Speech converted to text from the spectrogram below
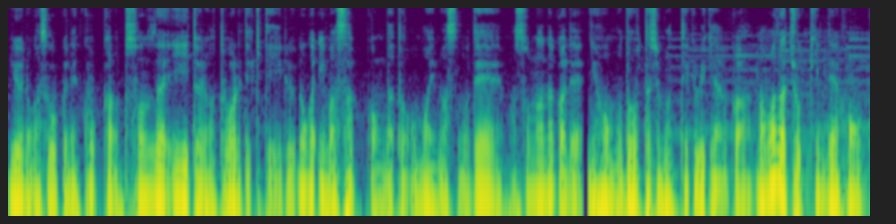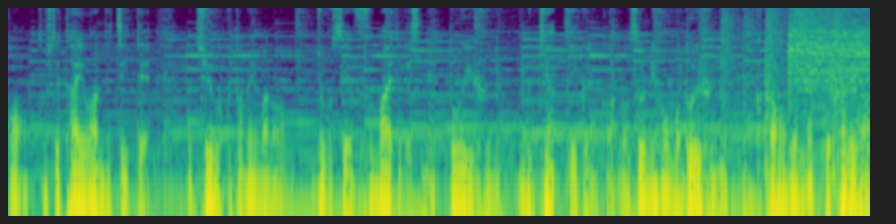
いうのがすごくね、国家の存在意義というのが問われてきているのが今昨今だと思いますので、まあ、そんな中で日本もどう立ち回っていくべきなのか、まあ、まずは直近で香港、そして台湾について、ま中国との今の情勢を踏まえてですね、どういうふうに向き合っていくのか、まあ、それ日本もどういうふうに関わりを持って彼らを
